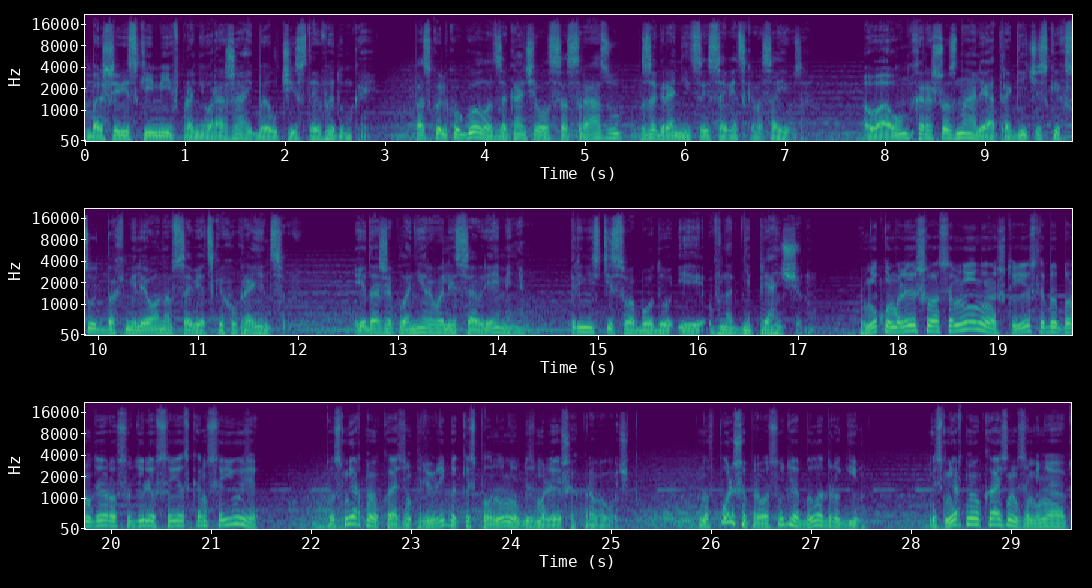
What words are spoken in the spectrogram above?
Большевистский миф про неурожай был чистой выдумкой, поскольку голод заканчивался сразу за границей Советского Союза. В АУН хорошо знали о трагических судьбах миллионов советских украинцев и даже планировали со временем принести свободу и в Наднепрянщину. Нет ни малейшего сомнения, что если бы Бандеру судили в Советском Союзе, то смертную казнь привели бы к исполнению без малейших проволочек. Но в Польше правосудие было другим, и смертную казнь заменяют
